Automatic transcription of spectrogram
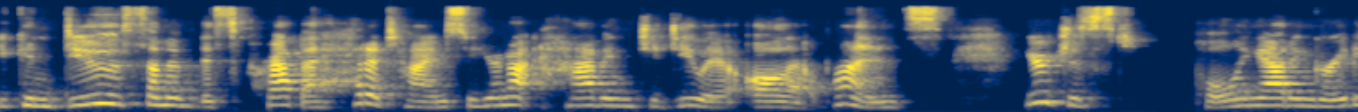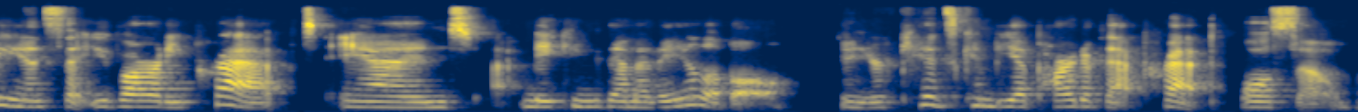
You can do some of this prep ahead of time so you're not having to do it all at once. You're just pulling out ingredients that you've already prepped and making them available. And your kids can be a part of that prep also.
